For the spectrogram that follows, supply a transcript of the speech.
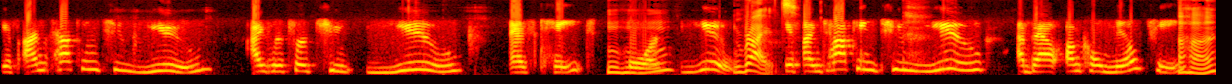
if I'm talking to you, I refer to you as Kate or you. Mm-hmm. Right. If I'm talking to you about Uncle Milty, Uh-huh.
